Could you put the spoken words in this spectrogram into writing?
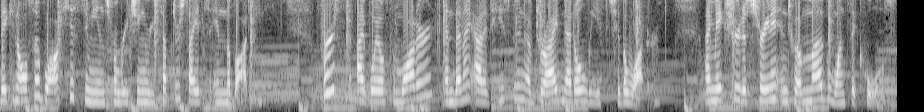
They can also block histamines from reaching receptor sites in the body. First, I boil some water and then I add a teaspoon of dried nettle leaf to the water. I make sure to strain it into a mug once it cools.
